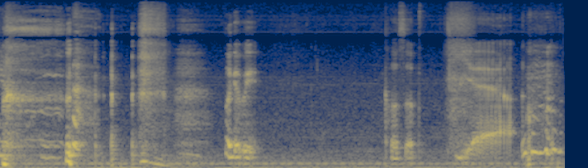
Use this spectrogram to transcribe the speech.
Here. Look at me. Close up. Yeah. oh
